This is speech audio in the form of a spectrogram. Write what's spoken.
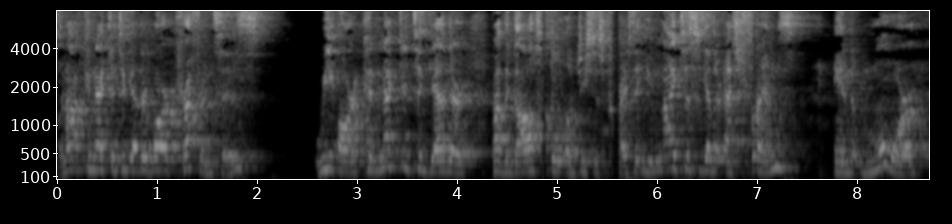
We're not connected together by our preferences. We are connected together by the gospel of Jesus Christ that unites us together as friends and more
